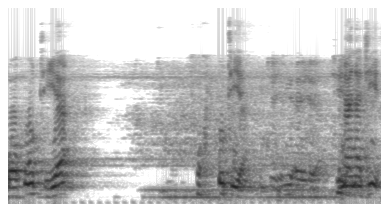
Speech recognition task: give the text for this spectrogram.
وأوتي أتي بمعنى جيء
